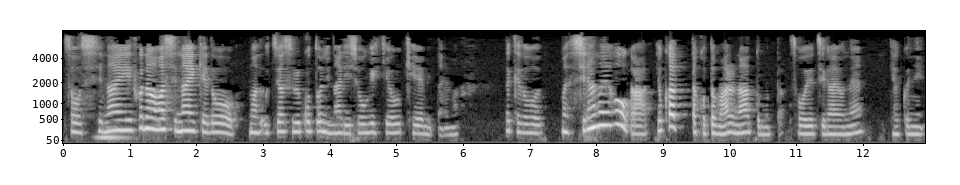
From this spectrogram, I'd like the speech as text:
そうしない、普段はしないけど、まあ、うちはすることになり、衝撃を受け、みたいな。だけど、まあ、知らない方が良かったこともあるなと思った。そういう違いをね。逆に。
